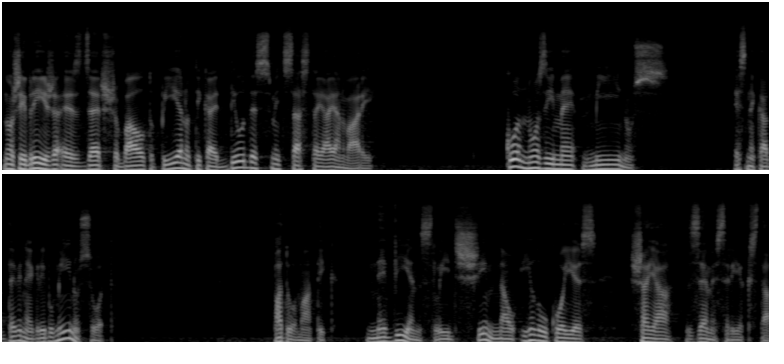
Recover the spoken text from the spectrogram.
No šī brīža es dzeršu baltu pienu tikai 26. janvārī. Ko nozīmē mīnus? Es nekad tevi negribu mīnusot. Padomā tik, neviens līdz šim nav ielūkojies šajā zemes riekstā.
